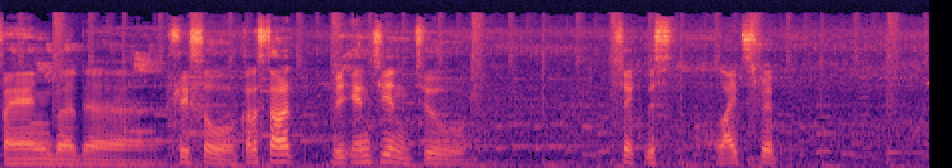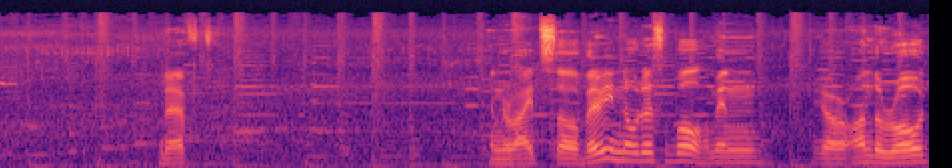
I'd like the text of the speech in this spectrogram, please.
fang, but uh, okay. So gotta start the engine to check this light strip. Left and right. So very noticeable when you're on the road.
